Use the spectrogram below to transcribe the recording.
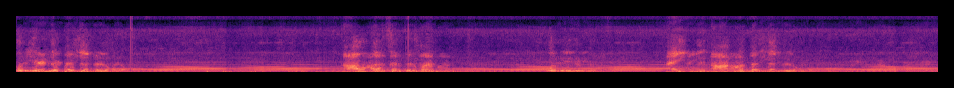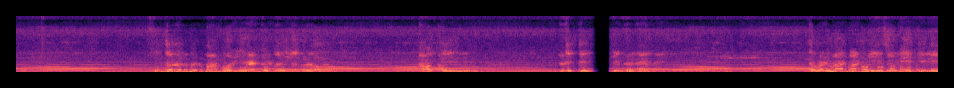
ஒரு இரண்டு பதியங்களும் நாவுக்கரசர் பெருமான் ஒரு ஐந்து நான்கு பதிகங்களும். சுந்தரர் பெருமான் ஒரு இரண்டு பதிகங்களும் நமக்கு கிடைத்திருக்கின்றன. இந்த வழிபாட்டினுடைய சமயத்திலே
